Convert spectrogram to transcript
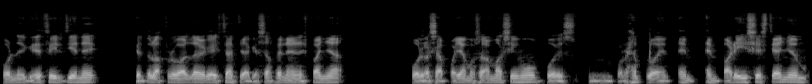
por pues, que decir tiene que todas las pruebas de larga distancia que se hacen en España, pues las apoyamos al máximo. Pues, mm, por ejemplo, en, en, París este año,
